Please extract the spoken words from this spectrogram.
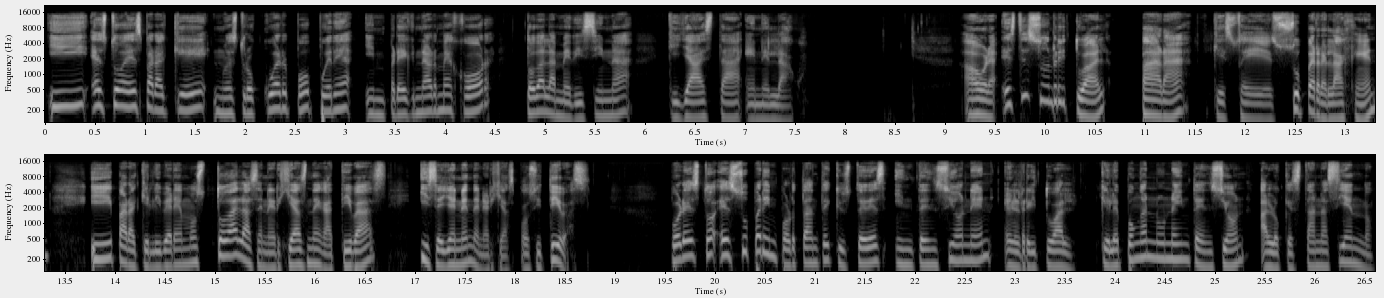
Y esto es para que nuestro cuerpo pueda impregnar mejor toda la medicina que ya está en el agua. Ahora, este es un ritual para que se súper relajen y para que liberemos todas las energías negativas y se llenen de energías positivas. Por esto es súper importante que ustedes intencionen el ritual, que le pongan una intención a lo que están haciendo.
